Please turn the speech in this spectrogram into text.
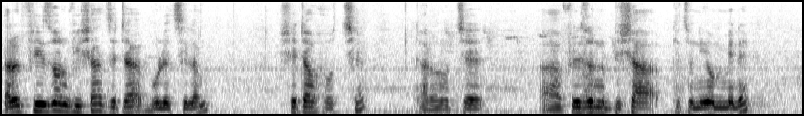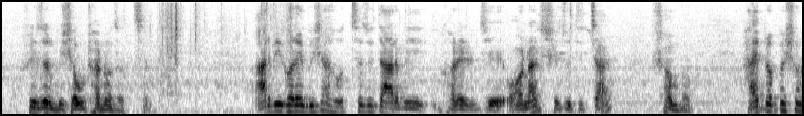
তারপর ফ্রি জোন ভিসা যেটা বলেছিলাম সেটাও হচ্ছে, কারণ হচ্ছে ফ্রি জোন ভিসা কিছু নিয়ম মেনে ফ্রি জোন ভিসা উঠানো যাচ্ছে। আরবি ঘরের ভিসা হচ্ছে, যদি আরবি ঘরের যে অনার সে যদি চায়, সম্ভব। হাই প্রফেশন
